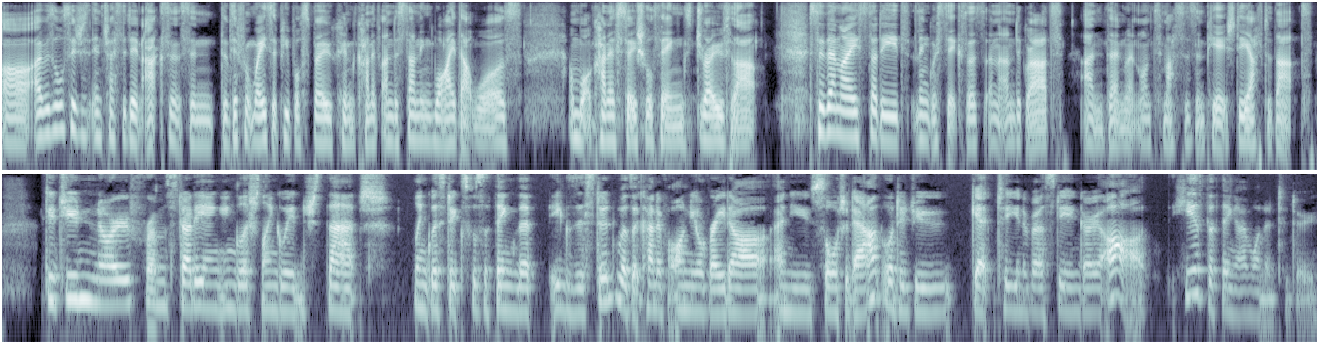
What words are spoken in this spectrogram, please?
are, I was also just interested in accents and the different ways that people spoke and kind of understanding why that was and what kind of social things drove that. So then I studied linguistics as an undergrad and then went on to master's and PhD after that. Did you know from studying English language that linguistics was a thing that existed? Was it kind of on your radar and you sorted out, or did you get to university and go, ah, here's the thing I wanted to do?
